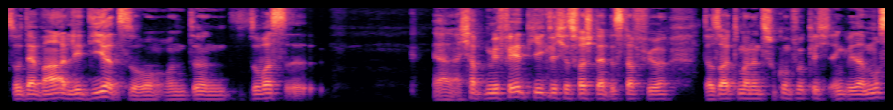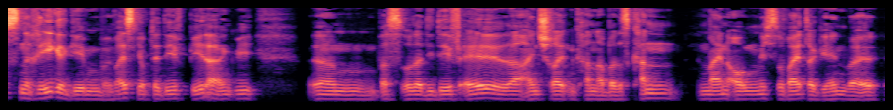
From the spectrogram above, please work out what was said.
so, der war lediert so. Und, und sowas, äh, ja, ich habe mir fehlt jegliches Verständnis dafür. Da sollte man in Zukunft wirklich irgendwie, da muss es eine Regel geben. Ich weiß nicht, ob der DFB da irgendwie ähm, was oder die DFL da einschreiten kann, aber das kann in meinen Augen nicht so weitergehen, weil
